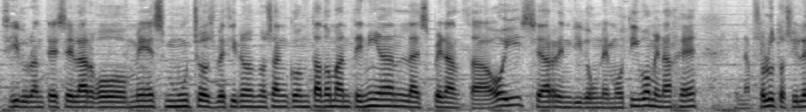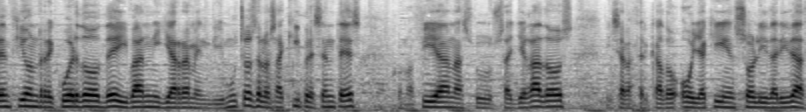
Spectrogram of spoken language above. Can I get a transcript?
Sí, durante ese largo mes muchos vecinos nos han contado mantenían la esperanza. Hoy se ha rendido un emotivo homenaje en absoluto silencio en recuerdo de Iván Iyarramendi. Muchos de los aquí presentes conocían a sus allegados y se han acercado hoy aquí en solidaridad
